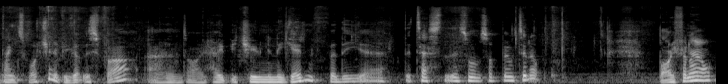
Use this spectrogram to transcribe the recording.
thanks for watching if you got this far and I hope you tune in again for the uh, the test of this once I've built it up. Bye for now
